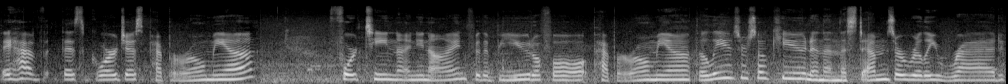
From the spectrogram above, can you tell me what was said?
they have this gorgeous peperomia $14.99 for the beautiful peperomia. The leaves are so cute and then the stems are really red.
